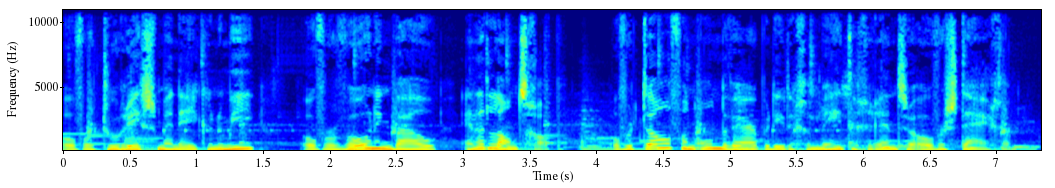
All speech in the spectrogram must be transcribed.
over toerisme en economie, over woningbouw en het landschap. Over tal van onderwerpen die de gemeentegrenzen overstijgen.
